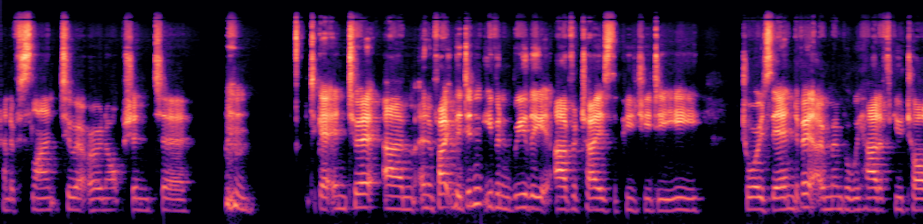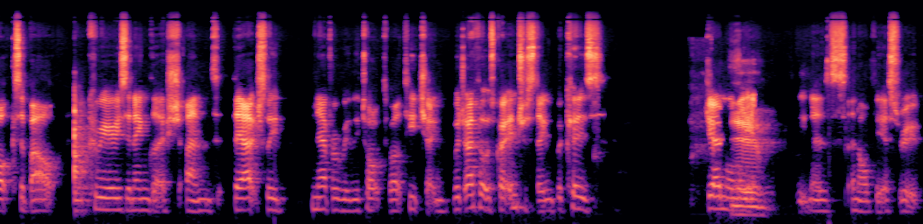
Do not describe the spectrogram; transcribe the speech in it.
kind of slant to it or an option to to get into it. Um, and in fact, they didn't even really advertise the PGDE towards the end of it. I remember we had a few talks about careers in English, and they actually never really talked about teaching, which I thought was quite interesting because generally Yeah. it's an obvious route.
